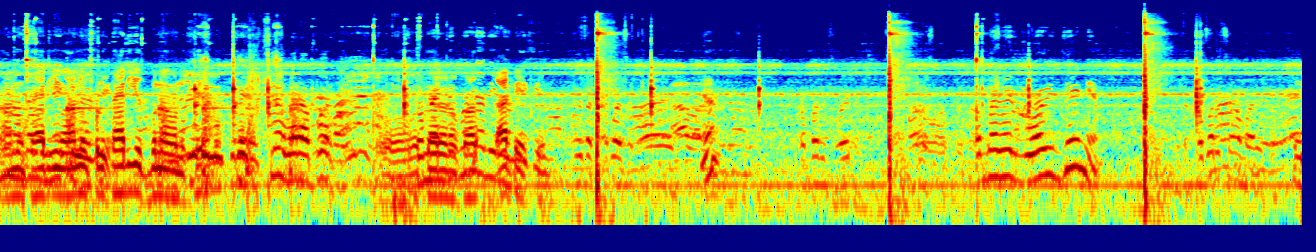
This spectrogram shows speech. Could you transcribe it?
આનું ધાર્યું આનું પણ ધાર્યું જ બનાવવાનું છે. છે બરાબર. તો વધારાનો ભાગ કાઢે છે. ખબર છે. હે? ખબર હોવી જ જોઈએ ને? ખબર છે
